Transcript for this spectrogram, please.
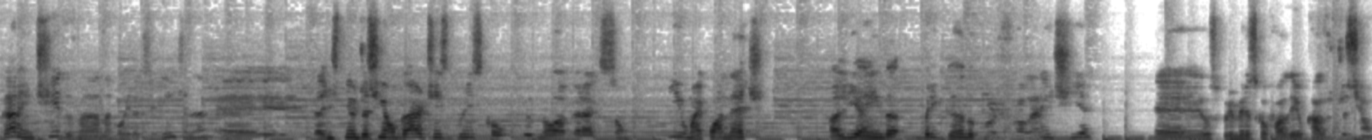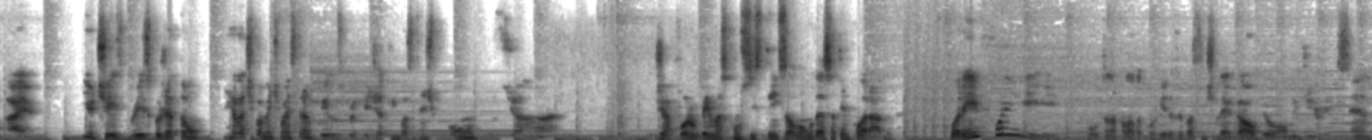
garantidos na, na corrida seguinte, né? É, a gente tem o Justin Allgaier, Chase Briscoe, o Noah Gregson e o Michael Annette ali ainda brigando por sua garantia. É, os primeiros que eu falei, o caso do Justin Allgaier e o Chase Briscoe já estão relativamente mais tranquilos porque já tem bastante pontos, já, já foram bem mais consistentes ao longo dessa temporada. Porém, foi voltando a falar da corrida, foi bastante legal ver o Homem de vencendo.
